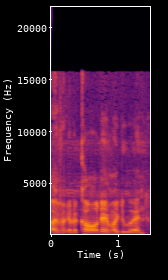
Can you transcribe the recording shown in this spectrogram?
I'm gonna call, them, what are you doing?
